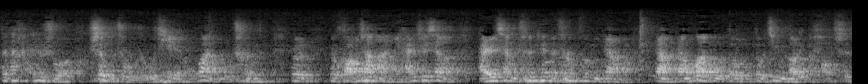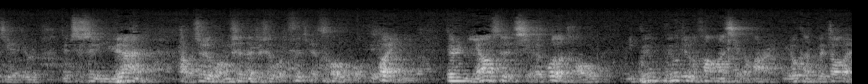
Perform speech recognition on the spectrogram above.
但他还是说圣主如天，万物春，就是皇上啊，你还是像还是像春天的春风一样，让让万物都都进入到一个好时节，就是就只是冤案导致亡身的，只是我自己的错误，我不怪你。就是你要是写的过了头，你不用不用这种方法写的话，有可能会招来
